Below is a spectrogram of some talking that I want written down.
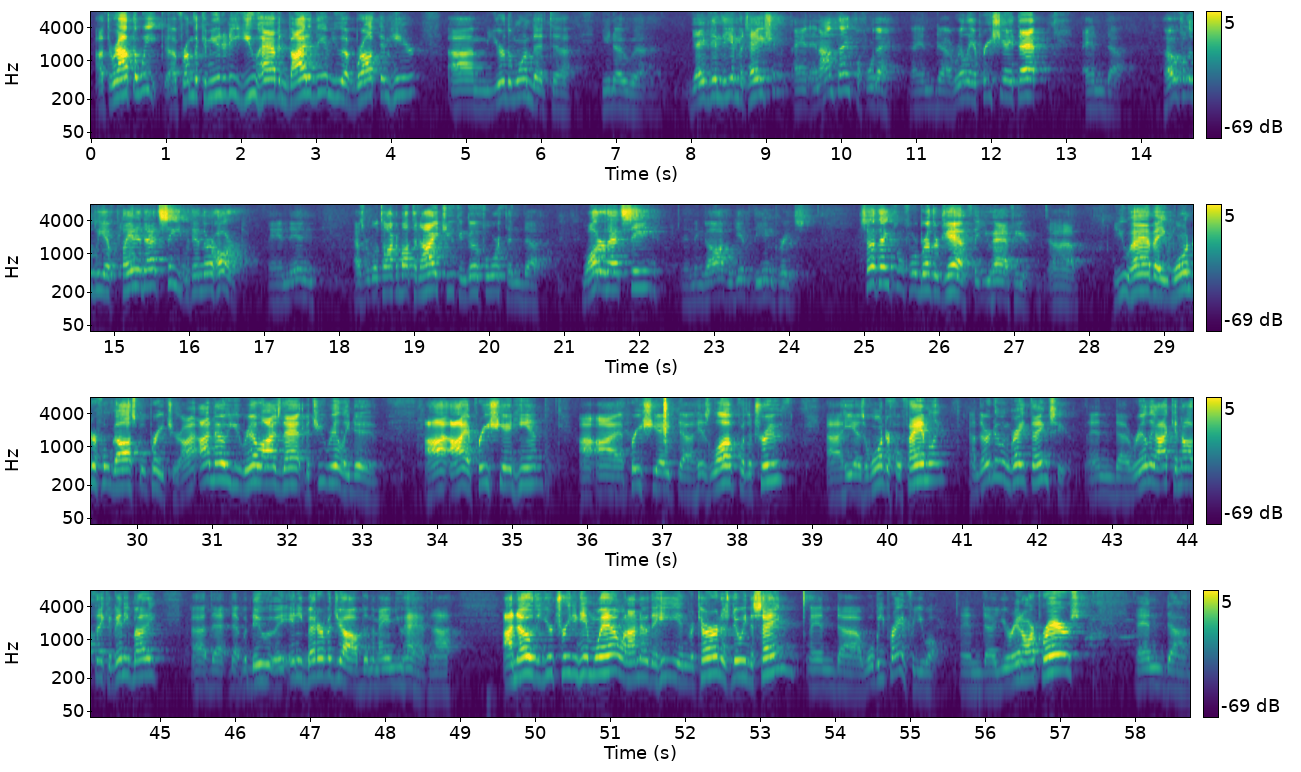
uh, throughout the week uh, from the community. You have invited them. You have brought them here. Um, you're the one that uh, you know uh, gave them the invitation, and, and I'm thankful for that, and uh, really appreciate that. And hopefully, we have planted that seed within their heart, and then as we're going to talk about tonight, you can go forth and uh, water that seed, and then God will give the increase. So thankful for Brother Jeff that you have here. Uh, you have a wonderful gospel preacher. I, I, know you realize that, but you really do. I, I appreciate him. I, I appreciate uh, his love for the truth. Uh, he has a wonderful family, and they're doing great things here. And uh, really, I cannot think of anybody uh, that, that would do any better of a job than the man you have. And I, I know that you're treating him well, and I know that he, in return, is doing the same. And uh, we'll be praying for you all. And uh, you're in our prayers. And, um,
